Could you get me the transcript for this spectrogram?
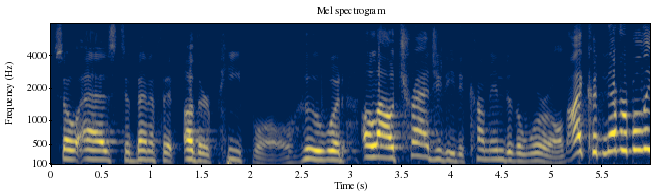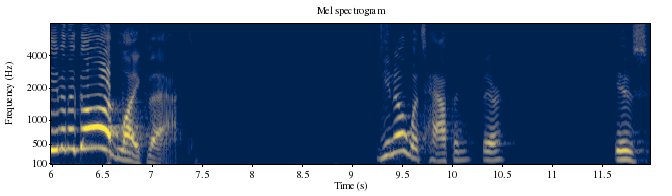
so as to benefit other people, who would allow tragedy to come into the world. I could never believe in a God like that. Do you know what's happened there? Is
